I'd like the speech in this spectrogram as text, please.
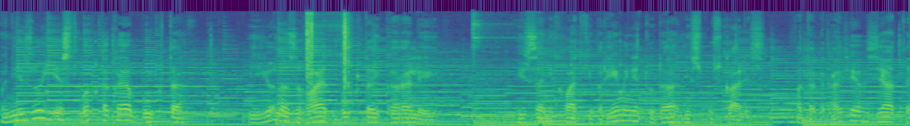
Внизу есть вот такая бухта. Ее называют бухтой королей. Из-за нехватки времени туда не спускались. Фотография взята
